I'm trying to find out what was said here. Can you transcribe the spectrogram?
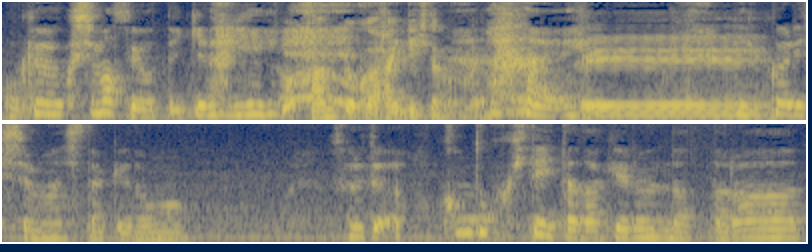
ご協力しますよっていきなり、監督が入ってきたのね。はい、びへっくりしましたけどそれで監督来ていただけるんだったら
